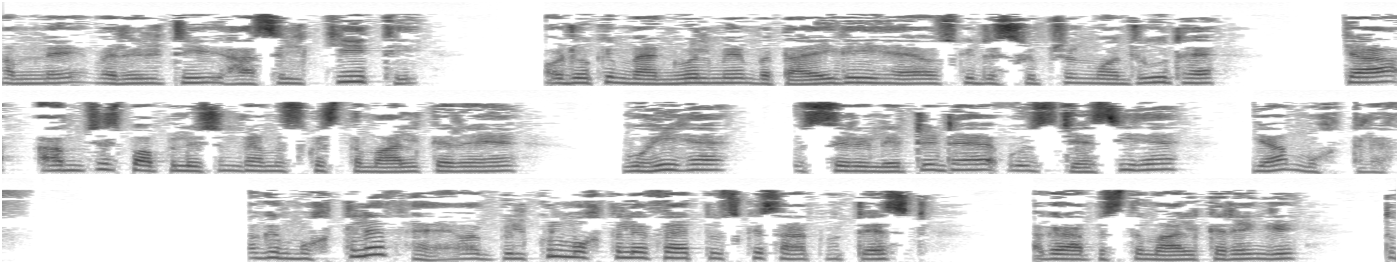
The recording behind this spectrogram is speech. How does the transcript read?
ہم نے ویلڈیٹی حاصل کی تھی اور جو کہ مینوئل میں بتائی گئی ہے، اس کی ڈسکرپشن موجود ہے، کیا اب جس پاپولیشن پہ ہم اس کو استعمال کر رہے ہیں، وہی ہے، اس سے ریلیٹڈ ہے، اس جیسی ہے یا مختلف؟ اگر مختلف ہے اور بالکل مختلف ہے تو اس کے ساتھ وہ ٹیسٹ اگر آپ استعمال کریں گے تو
